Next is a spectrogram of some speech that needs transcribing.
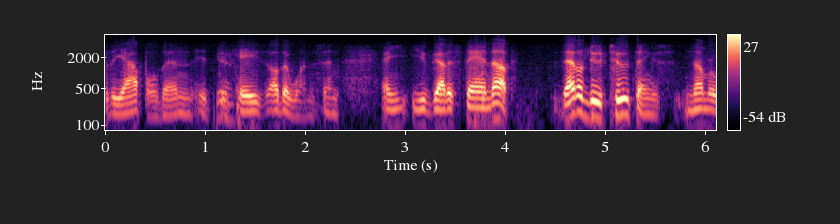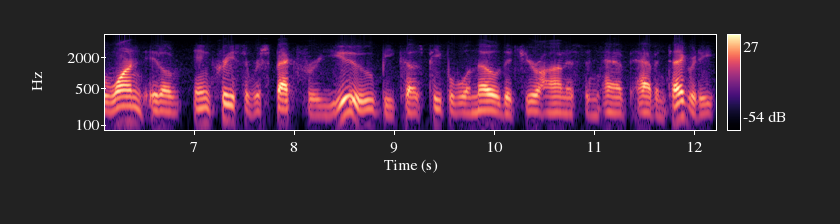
to the apple. Then it Yeah. decays other ones, and and you've got to stand up that'll do two things. Number one, it'll increase the respect for you because people will know that you're honest and have have integrity,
